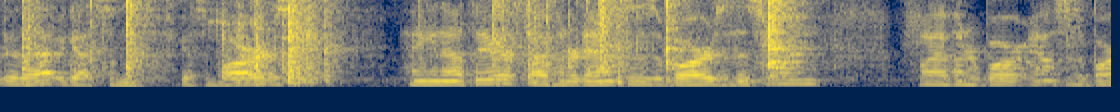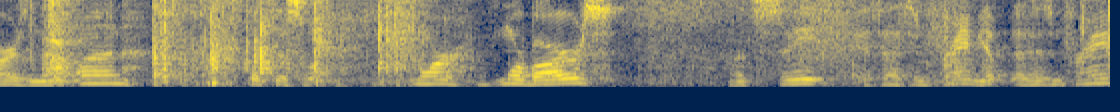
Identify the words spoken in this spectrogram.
look at that. We got some we got some bars hanging out there. 500 ounces of bars in this one. 500 bar ounces of bars in that one. What's this one? More more bars. Let's see if that's in frame. Yep, that is in frame.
